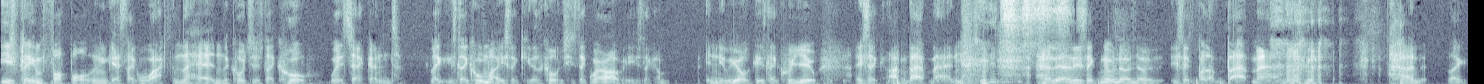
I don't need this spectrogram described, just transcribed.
he's playing football and he gets like whacked in the head, and the coach is like, oh, wait a second. Like he's like, who am I? He's like, you're the coach. He's like, where are we? He's like, I'm in New York. He's like, who are you? And he's like, I'm Batman. and, and he's like, no, no, no. He's like, but I'm Batman. and like,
